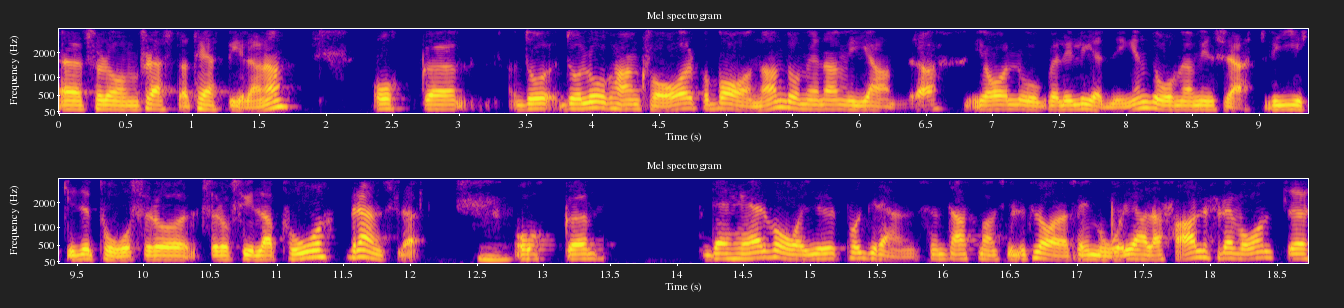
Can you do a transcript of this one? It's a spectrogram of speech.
eh, för de flesta tätbilarna. Och då, då låg han kvar på banan då medan vi andra, jag låg väl i ledningen då om jag minns rätt, vi gick i depå för att, för att fylla på bränsle. Mm. Och eh, det här var ju på gränsen till att man skulle klara sig i mål i alla fall, för det var inte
